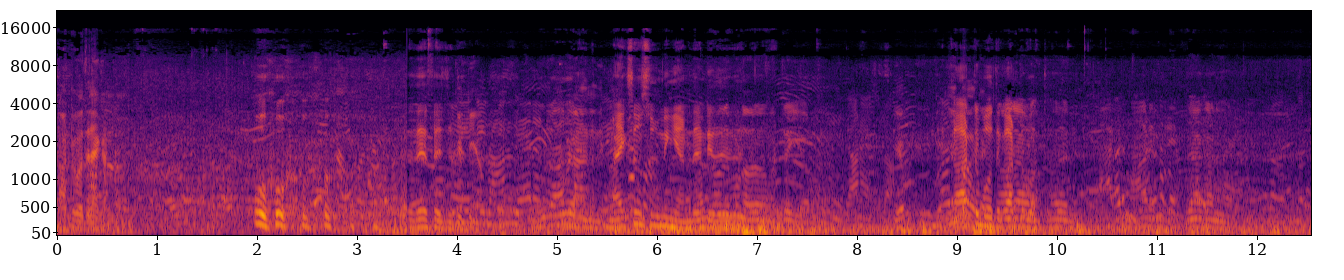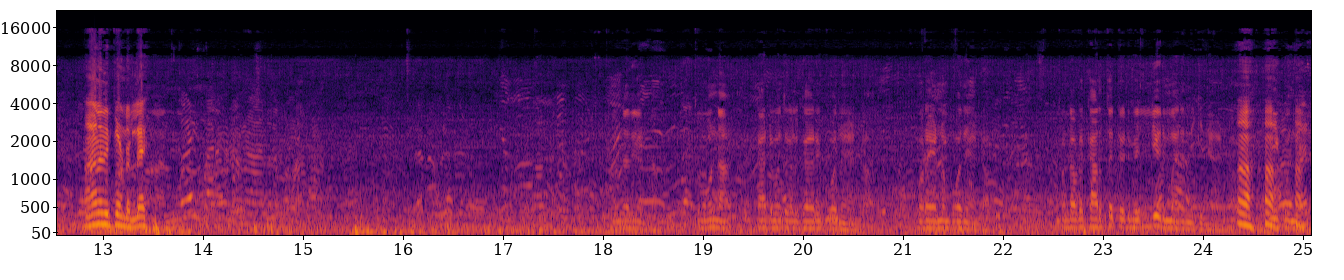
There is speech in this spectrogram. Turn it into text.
കാട്ടുപോത്തിനെ കണ്ടു മാക്സിമം സൂമിങ് ആണ് കാട്ടുപോത്ത് കാട്ടുപോത്ത്. ആനന്ദിപ്പുണ്ടല്ലേ തൂണ്ട കാട്ടുപോത്തുകൾ കയറി പോകുന്നത് കണ്ടോ കുറേ എണ്ണം പോകുന്നത് കണ്ടോ അതുകൊണ്ട് അവിടെ കറുത്തിട്ട് ഒരു വലിയൊരു മരം നിൽക്കുന്നതാണ് ഈ കുന്നിൽ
